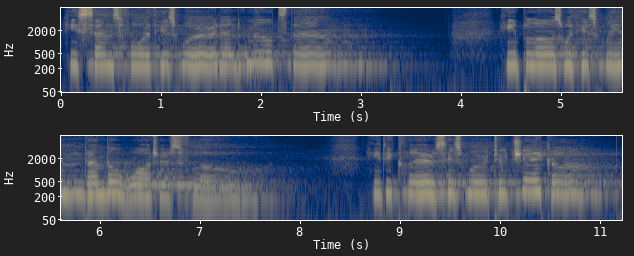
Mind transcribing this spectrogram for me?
He sends forth his word and melts them. He blows with his wind, and the waters flow. He declares his word to Jacob,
